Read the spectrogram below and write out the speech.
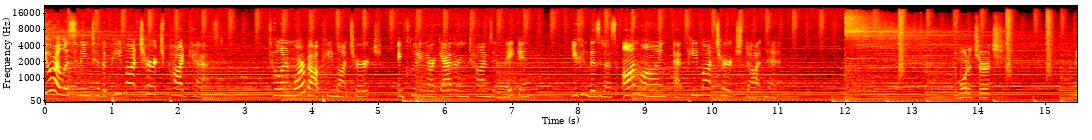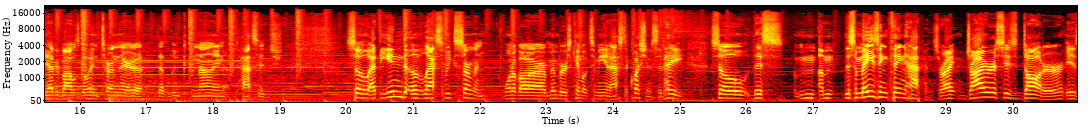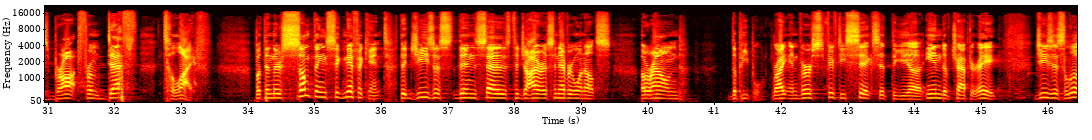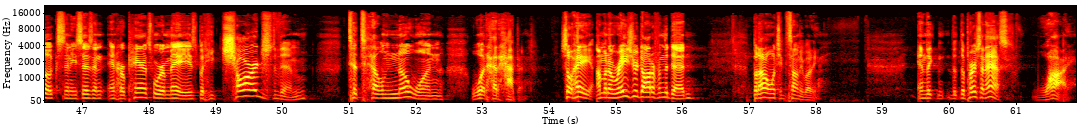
You are listening to the Piedmont Church podcast. To learn more about Piedmont Church, including our gathering times in Macon, you can visit us online at piedmontchurch.net. Good morning, church. If you have your Bibles, go ahead and turn there to that Luke 9 passage. So, at the end of last week's sermon, one of our members came up to me and asked a question. He said, Hey, so this, um, this amazing thing happens, right? Jairus' daughter is brought from death to life. But then there's something significant that Jesus then says to Jairus and everyone else around the people, right? In verse 56 at the uh, end of chapter 8, Jesus looks and he says, and, and her parents were amazed, but he charged them to tell no one what had happened. So, hey, I'm going to raise your daughter from the dead, but I don't want you to tell anybody. And the, the, the person asks, why?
